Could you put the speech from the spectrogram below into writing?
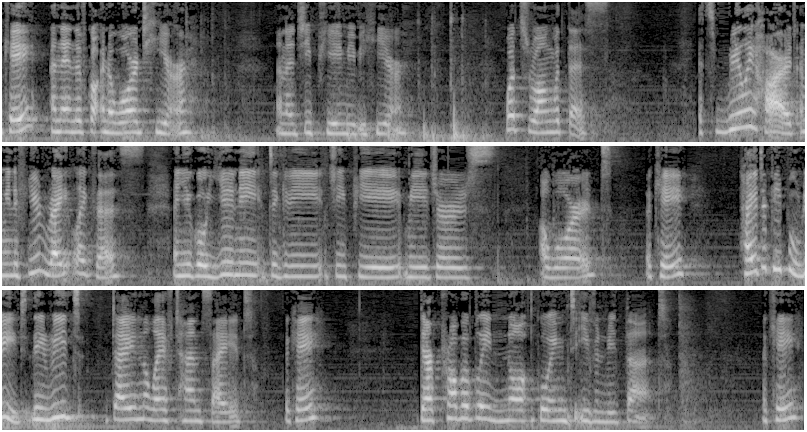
Okay, and then they've got an award here and a GPA maybe here. What's wrong with this? It's really hard. I mean, if you write like this and you go uni, degree, GPA, majors, award, okay, how do people read? They read down the left hand side, okay? They're probably not going to even read that, okay?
